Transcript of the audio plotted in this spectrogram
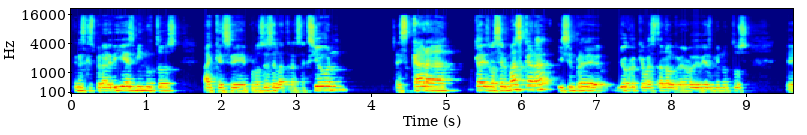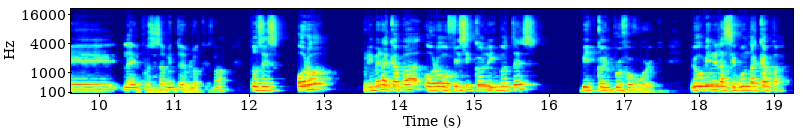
tienes que esperar 10 minutos a que se procese la transacción. Es cara, cada va a ser más cara y siempre yo creo que va a estar alrededor de 10 minutos eh, el procesamiento de bloques, ¿no? Entonces, oro, primera capa, oro físico, lingotes, Bitcoin Proof of Work. Luego viene la segunda capa,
